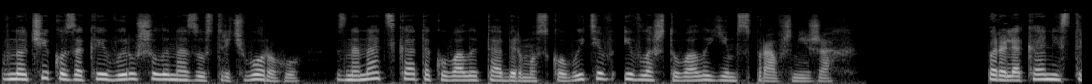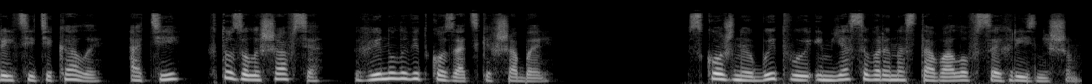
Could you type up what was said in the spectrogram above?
Вночі козаки вирушили назустріч ворогу, зненацька атакували табір московитів і влаштували їм справжній жах. Перелякані стрільці тікали, а ті, хто залишався, гинули від козацьких шабель. З кожною битвою ім'я Северина ставало все грізнішим.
